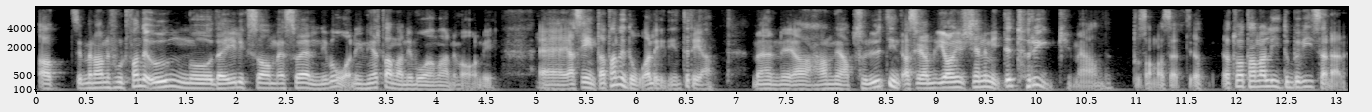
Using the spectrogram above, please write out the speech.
Att, men han är fortfarande ung och det är ju liksom SHL-nivå, det är en helt annan nivå än vad han är van vid. Uh, jag säger inte att han är dålig, det är inte det. Men ja, han är absolut inte, alltså jag, jag känner mig inte trygg med han på samma sätt. Jag, jag tror att han har lite att bevisa där.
